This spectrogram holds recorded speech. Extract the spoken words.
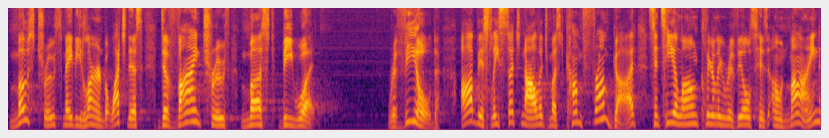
Most truths may be learned, but watch this divine truth must be what? Revealed. Obviously, such knowledge must come from God, since He alone clearly reveals His own mind.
